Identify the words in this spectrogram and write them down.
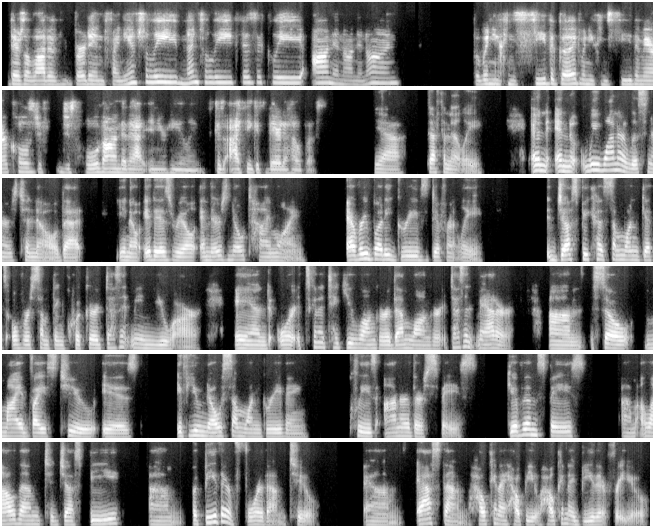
there's a lot of burden financially, mentally, physically, on and on and on. But when you can see the good, when you can see the miracles, just just hold on to that in your healing because I think it's there to help us. Yeah, definitely. And and we want our listeners to know that you know it is real and there's no timeline. Everybody grieves differently. Just because someone gets over something quicker doesn't mean you are and or it's going to take you longer them longer it doesn't matter. Um, so my advice too is if you know someone grieving please honor their space. Give them space um, allow them to just be um, but be there for them too. Um, ask them how can i help you? How can i be there for you?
